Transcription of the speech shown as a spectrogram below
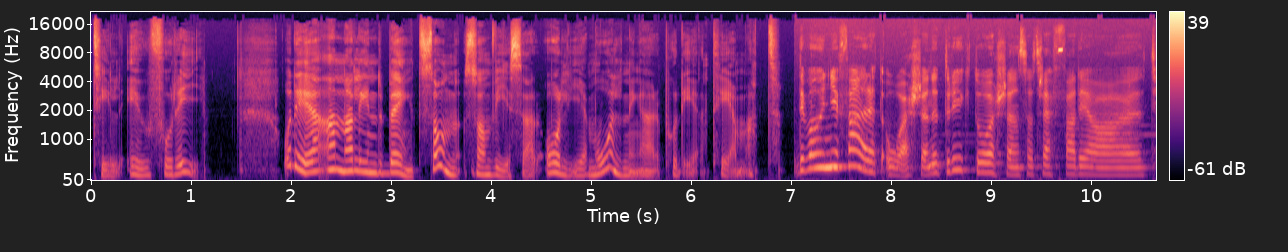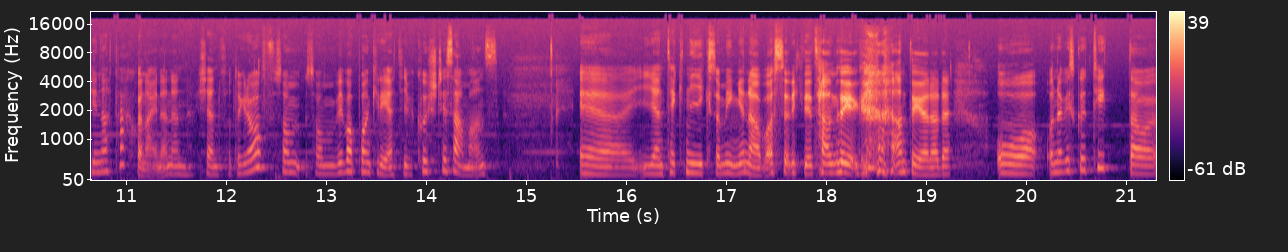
till eufori. Och det är Anna Lind Bengtsson som visar oljemålningar på det temat. Det var ungefär ett år sedan, ett drygt år sedan, så träffade jag Tina Tachanainen, en känd fotograf, som, som vi var på en kreativ kurs tillsammans eh, i en teknik som ingen av oss riktigt hanterade. Och, och, när vi skulle titta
